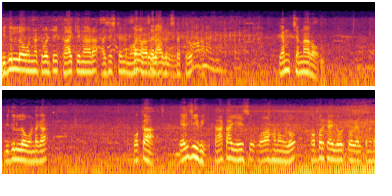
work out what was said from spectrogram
విధుల్లో ఉన్నటువంటి Kakinada assistant motor vehicle. Inspector M Chinnarao విధుల్లో ఉండగా ఒక ఎల్జీవి టాటా ఏస్ వాహనంలో కొబ్బరికాయ లోడ్తో వెళ్తున్న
